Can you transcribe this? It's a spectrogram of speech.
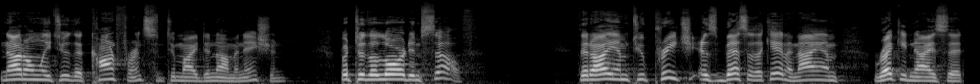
not only to the conference and to my denomination, but to the Lord Himself. That I am to preach as best as I can, and I am recognize that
